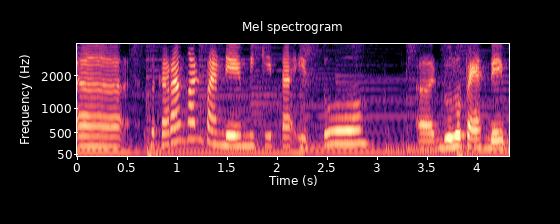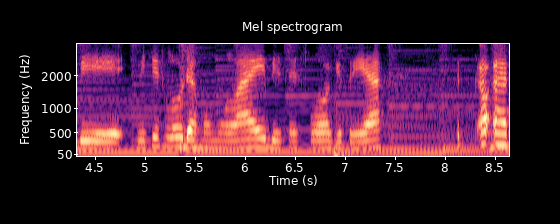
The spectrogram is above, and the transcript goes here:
eh, sekarang kan pandemi kita itu eh, dulu PSBB, which is lo udah memulai bisnis lo gitu ya. Eh,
